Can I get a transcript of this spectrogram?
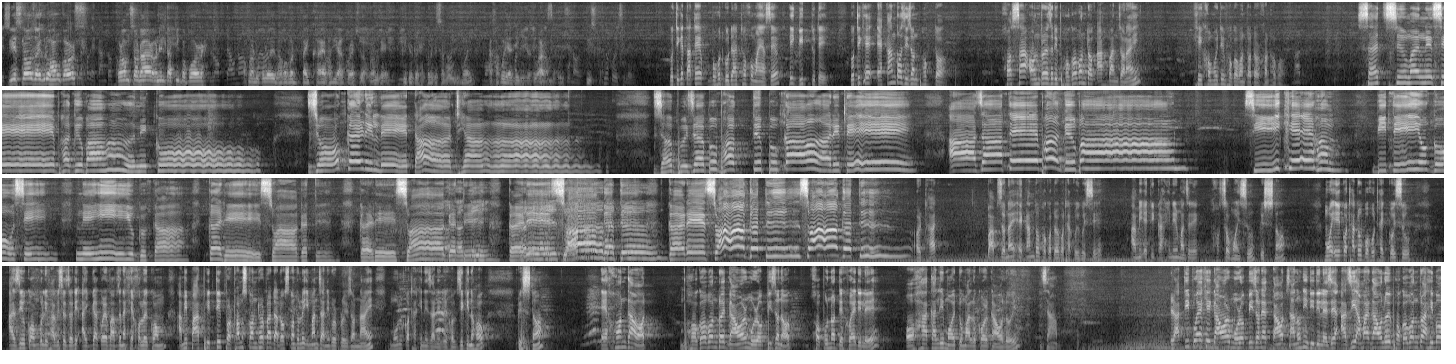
কৃষ্ণ জয়গুৰু শংকৰ কৰম চৰ্দাৰ অনিল তাঁতী বাপৰ আপোনালোকলৈ ভাগৱত ব্যাখ্যা এভাগি আগবঢ়াইছোঁ। আপোনালোকে ভিডিঅ'টো শেষলৈকে চাব বুলি মই আশা কৰি আজিৰ ভিডিঅ'টো আৰম্ভ কৰিছোঁ। কৃষ্ণ গতিকে তাতে বহুত গুদাৰ্থ সোমাই আছে সেই গীতটোতেই। গতিকে একান্ত যিজন ভক্ত সঁচা অন্তৰে যদি ভগৱন্তক আহ্বান জনায় সেই সময়তে ভগৱন্তৰ দৰ্শন হ'ব। সচ সৎ সে भगवान को, जो कर लेता ध्यान। जब जब भक्त पुकारते, आ जाते भगवान। सीखे हम बीते युगों से नई युग का करे स्वागत करे स्वागत करे स्वागत करे स्वागत স্বাগত অৰ্থাৎ বাপজনাই একান্ত ভকতৰ কথা কৈ গৈছে আমি এটি কাহিনীৰ মাজেৰে চমুৱাইছোঁ কৃষ্ণ মই এই কথাটো বহু ঠাইত কৈছোঁ আজিও ক'ম বুলি ভাবিছোঁ যদি আজ্ঞা কৰে বাপজনে শেষলৈ ক'ম। আমি পাঠভিত্তিক প্ৰথম স্কন্ধৰ পৰা দ্বাদশ স্কন্ধলৈ ইমান জানিবৰ প্ৰয়োজন নাই। মূল কথাখিনি জানিলেই হ'ল। যি কি নহওক কৃষ্ণ এখন গাঁৱত ভগৱন্তই গাঁৱৰ মুৰব্বীজনক সপোনত দেখুৱাই দিলে অহাকালি মই তোমালোকৰ গাঁৱলৈ যাম। ৰাতিপুৱাই সেই গাঁৱৰ মুৰব্বীজনে গাঁৱত জাননী দি দিলে যে আজি আমাৰ গাঁৱলৈ ভগৱন্ত আহিব।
